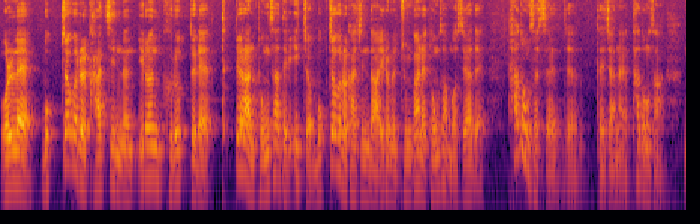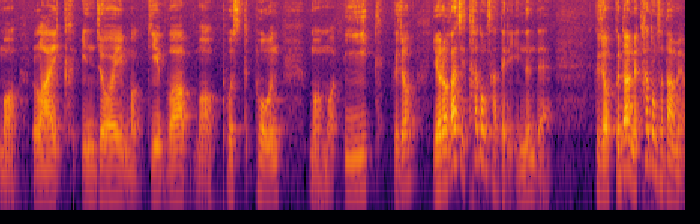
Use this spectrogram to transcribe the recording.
원래 목적어를 가지는 이런 그룹들의 특별한 동사들이 있죠. 목적어를 가진다 이러면 중간에 동사 뭐 써야 돼? 타동사 써야 되잖아요. 타동사 뭐 like, enjoy, 뭐 give up, 뭐 postpone, 뭐뭐 eat 그죠? 여러 가지 타동사들이 있는데 그죠? 그 다음에 타동사 다음에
